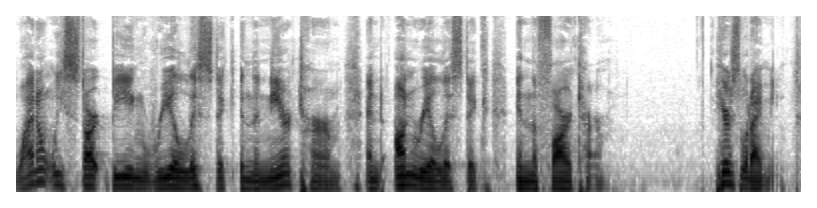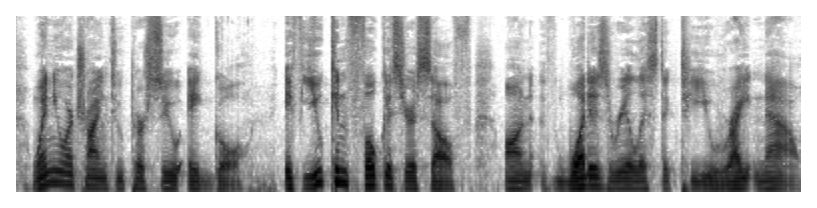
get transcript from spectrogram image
why don't we start being realistic in the near term and unrealistic in the far term? Here's what I mean. When you are trying to pursue a goal, if you can focus yourself on what is realistic to you right now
